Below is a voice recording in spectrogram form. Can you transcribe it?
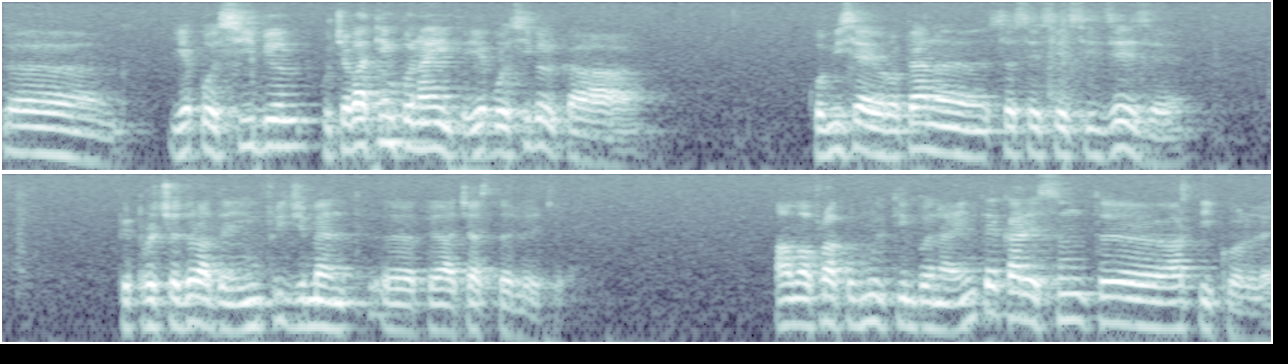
că e posibil, cu ceva timp înainte, e posibil ca Comisia Europeană să se sesizeze pe procedura de infringement uh, pe această lege. Am aflat cu mult timp înainte care sunt uh, articolele.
